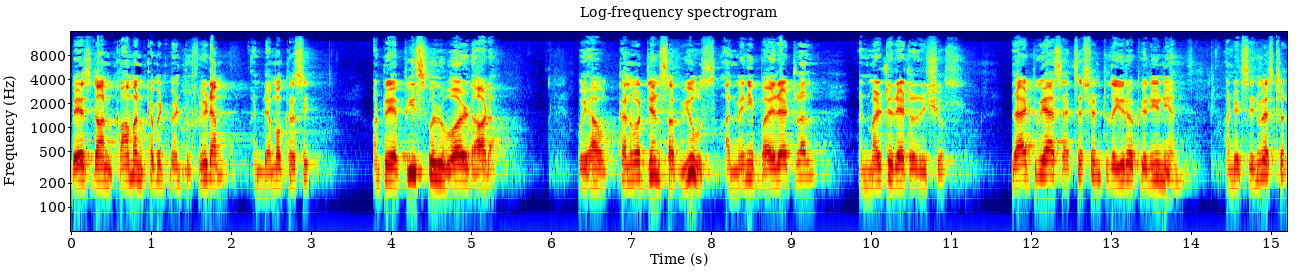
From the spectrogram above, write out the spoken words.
based on common commitment to freedom and democracy and to a peaceful world order. We have convergence of views on many bilateral and multilateral issues. Latvia's accession to the European Union and its investor,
